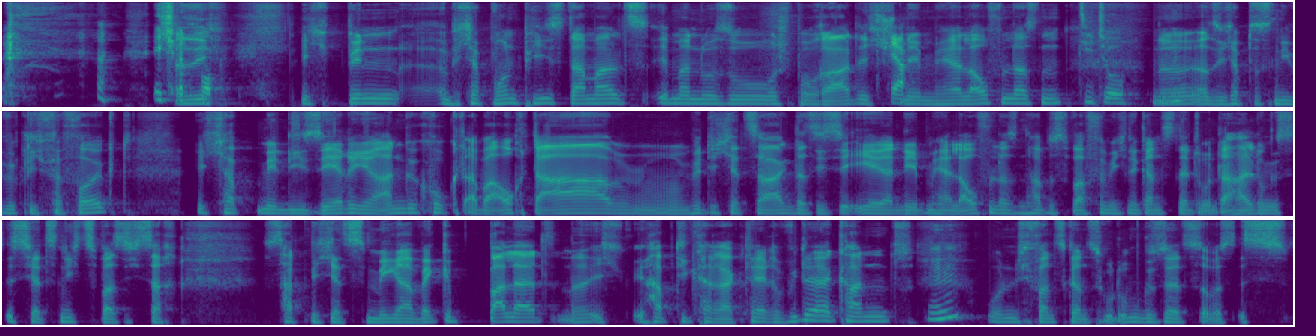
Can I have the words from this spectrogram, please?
ich hab also Bock. Ich bin, äh, ich habe One Piece damals immer nur so sporadisch ja. nebenher laufen lassen. Tito. Ne? Mhm. Also ich habe das nie wirklich verfolgt. Ich habe mir die Serie angeguckt, aber auch da würde ich jetzt sagen, dass ich sie eher nebenher laufen lassen habe. Es war für mich eine ganz nette Unterhaltung. Es ist jetzt nichts, was ich sage, es hat mich jetzt mega weggeballert. Ne? Ich habe die Charaktere wiedererkannt mhm. und ich fand es ganz gut umgesetzt, aber es ist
